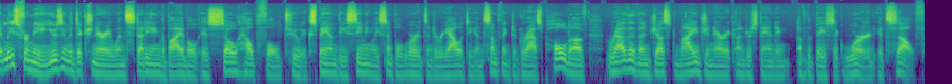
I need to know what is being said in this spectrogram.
At least for me, using the dictionary when studying the Bible is so helpful to expand these seemingly simple words into reality and something to grasp hold of rather than just my generic understanding of the basic word itself.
